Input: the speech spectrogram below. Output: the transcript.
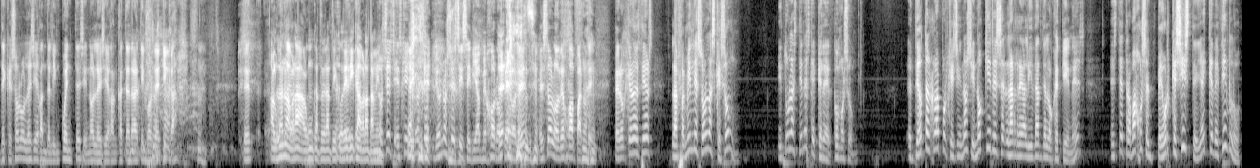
de que solo les llegan delincuentes y no les llegan catedráticos de ética. Alguno habrá, algún catedrático de ética habrá también. No sé, es que yo no sé, si sería mejor o peor, ¿eh? eso lo dejo aparte. Pero quiero deciros, las familias son las que son. Y tú las tienes que querer como son. Entre otras cosas, porque si no, si no quieres la realidad de lo que tienes, este trabajo es el peor que existe, y hay que decirlo.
